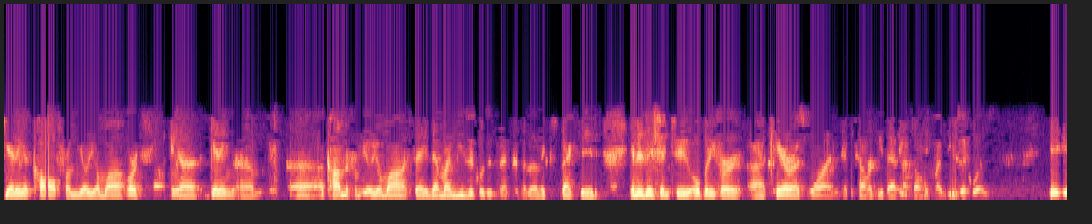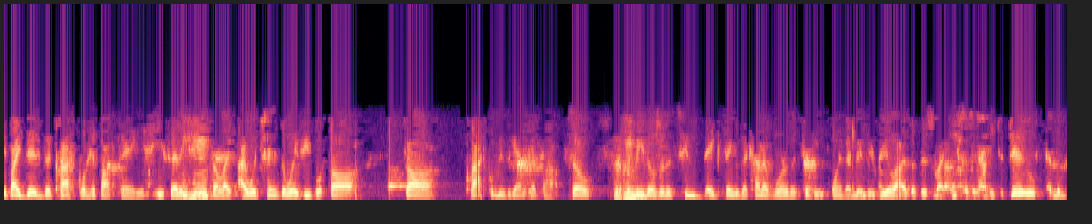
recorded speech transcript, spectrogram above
getting a call from Yo Yo Ma, or uh, getting um, uh, a comment from Yo Yo Ma saying that my music was inventive and unexpected. In addition to opening for uh, KRS One and telling me that he felt like my music was. If I did the classical hip hop thing, he said he Mhm. felt like I would change the way people saw saw classical music and hip hop. So for me, those are the two big things that kind of were the tipping point that made me realize that this might be something I need to do. And then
